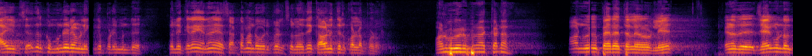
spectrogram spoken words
ஆய்வு செய்து அதற்கு முன்னுரிமை அளிக்கப்படும் என்று சொல்லிக்கிறேன். எனவே சட்டமன்ற உறுப்பினர் சொல்வதை கவனத்தில் கொள்ளப்படும். மாண்புமிகு உறுப்பினர் கண்ணன். மாண்புமிகு பேரவைத் தலைவர்களே எனது ஜெயங்கொண்டம்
